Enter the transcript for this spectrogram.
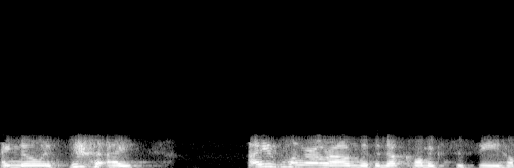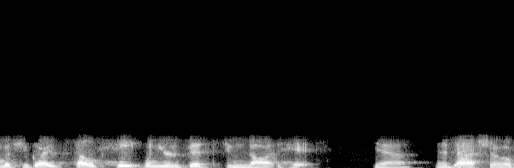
I know if I I've hung around with enough comics to see how much you guys self hate when your bits do not hit. Yeah, and that show.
